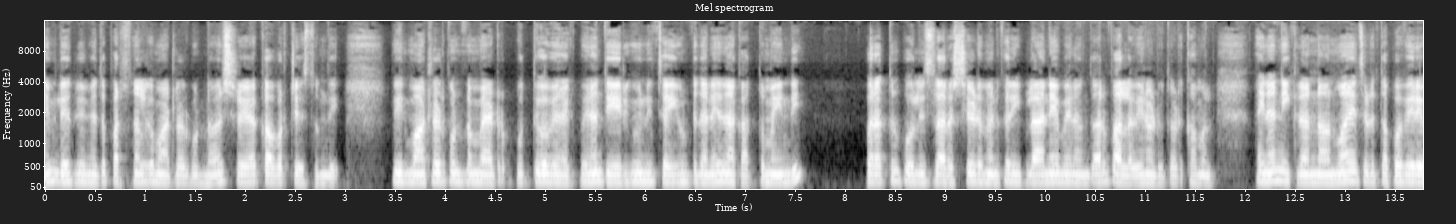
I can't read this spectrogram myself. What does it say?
ఏం లేదు మేమైతే పర్సనల్గా మాట్లాడుకుంటున్నాం శ్రేయ కవర్ చేస్తుంది. మీరు మాట్లాడుకుంటున్న మ్యాటర్ పూర్తిగా వినకపోయినా దేని గురించి అయి ఉంటుంది అనేది నాకు అర్థమైంది. భరత్ను పోలీసులు అరెస్ట్ చేయడం వెనుక నీ ప్లాన్ ఏమైనా ఉందా అని పల్లవిని అడుగుతాడు కమల్. అయినా నీకు నన్ను అనుమానించడం తప్ప వేరే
